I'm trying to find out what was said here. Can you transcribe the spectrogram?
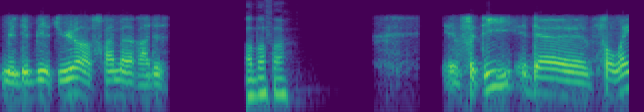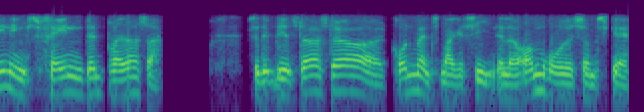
men det bliver dyrere fremadrettet. Og hvorfor? Øh, fordi der forureningsfanen, den breder sig. Så det bliver et større og større grundvandsmagasin eller område, som skal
